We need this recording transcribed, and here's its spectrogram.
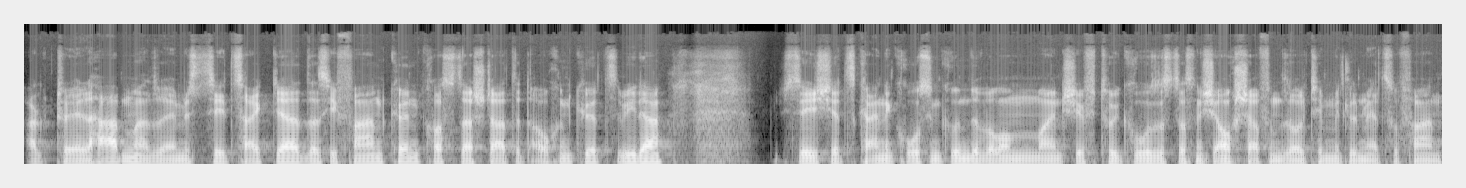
aktuell haben, also MSC zeigt ja, dass sie fahren können. Costa startet auch in Kürze wieder. Ich sehe ich jetzt keine großen Gründe, warum mein Schiff TUI Cruises das nicht auch schaffen sollte, im Mittelmeer zu fahren.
